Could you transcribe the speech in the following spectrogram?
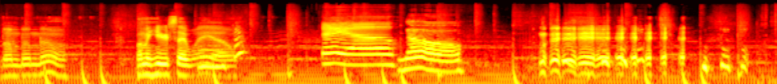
Boom, boom, boom. Let me hear you say wayo. Mm-hmm. Heyo. No.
